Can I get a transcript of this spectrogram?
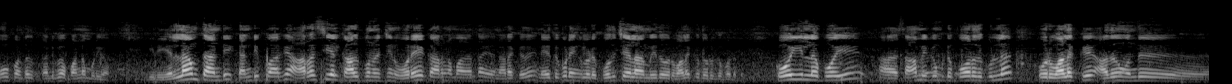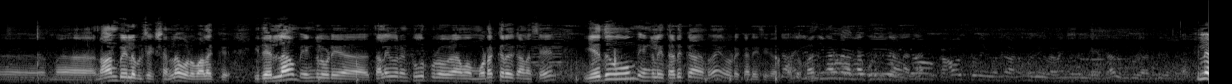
மூவ் பண்ணுறது கண்டிப்பாக பண்ண முடியும். இது எல்லாம் தாண்டி கண்டிப்பாக அரசியல் காழ்ப்புணர்ச்சியின் ஒரே காரணமாக தான் இது நடக்குது. நேத்து கூட எங்களுடைய பொதுச் செயலாளர் மீது ஒரு வழக்கு தொடுக்கப்படுது. கோயில்ல போய் சாமி கும்பிட்டு போறதுக்குள்ள ஒரு வழக்கு அதுவும் வந்து நான் பெயிலபிள் செக்ஷன்ல ஒரு வழக்கு. இதெல்லாம் எங்களுடைய தலைவரின் டூர் ப்ரோக்ராமை முடக்கிறதுக்கான செயல். எதுவும் எங்களை தடுக்காததான் எங்களுடைய கடைசி காரணம் இல்ல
